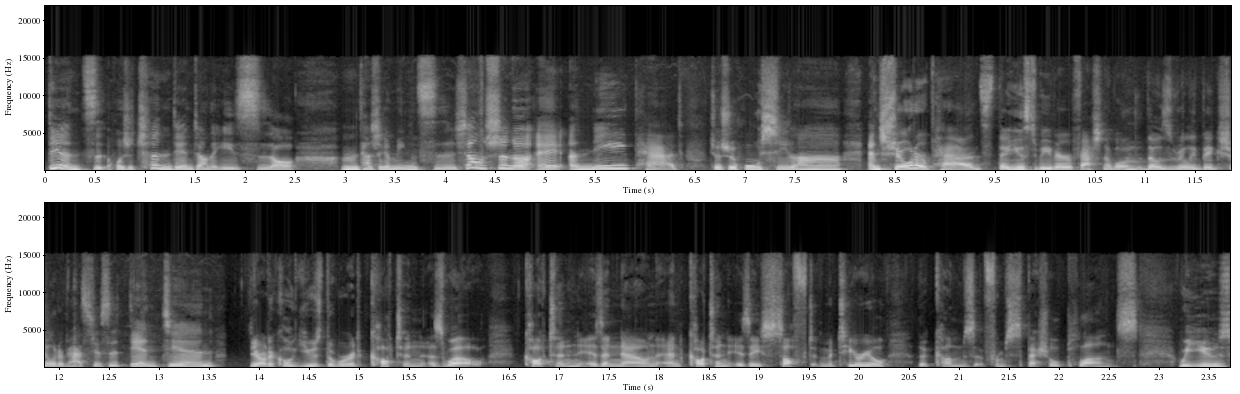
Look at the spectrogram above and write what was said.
垫子或是衬垫这样的意思哦。嗯，它是一个名词，像是呢，哎，a knee pad 就是护膝啦，and shoulder pads they used to be very fashionable. Those really big shoulder pads 就是垫肩。 The article used the word cotton as well. Cotton is a noun, and cotton is a soft material that comes from special plants. We use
